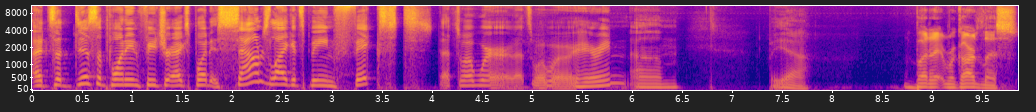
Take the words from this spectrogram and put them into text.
it's a disappointing feature exploit. It sounds like it's being fixed. That's what we're that's what we're hearing. Um, but yeah, But it, regardless,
